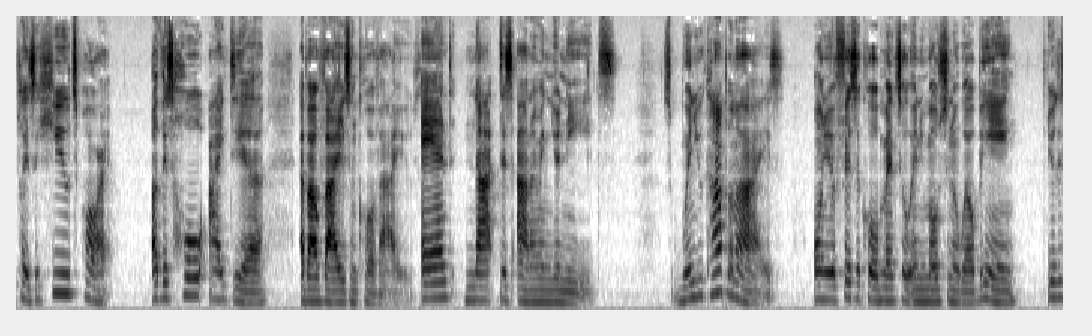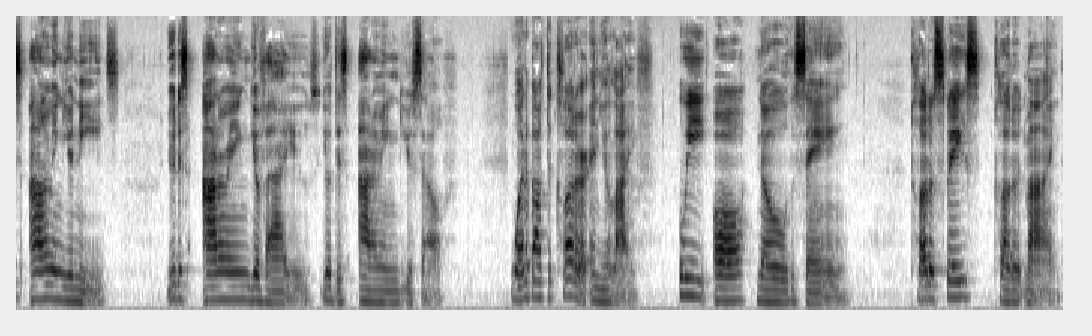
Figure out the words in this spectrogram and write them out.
plays a huge part of this whole idea about values and core values and not dishonoring your needs. So when you compromise on your physical, mental, and emotional well being, you're dishonoring your needs. You're dishonoring your values. You're dishonoring yourself. What about the clutter in your life? We all know the saying cluttered space, cluttered mind.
